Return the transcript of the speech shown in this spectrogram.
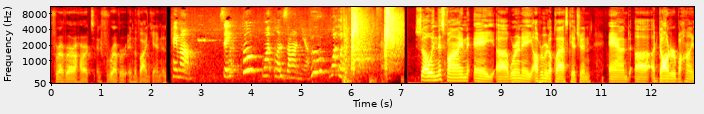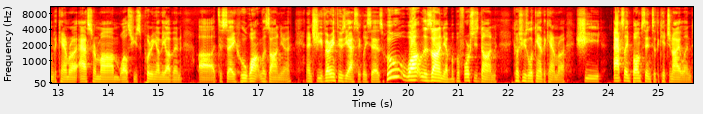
forever in our hearts and forever in the Vine canon. Hey, Mom. Say, who want lasagna? Who want lasagna? So in this vine, a uh, we're in a upper middle class kitchen, and uh, a daughter behind the camera asks her mom while she's putting on the oven uh, to say who want lasagna, and she very enthusiastically says who want lasagna. But before she's done, because she's looking at the camera, she accidentally bumps into the kitchen island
